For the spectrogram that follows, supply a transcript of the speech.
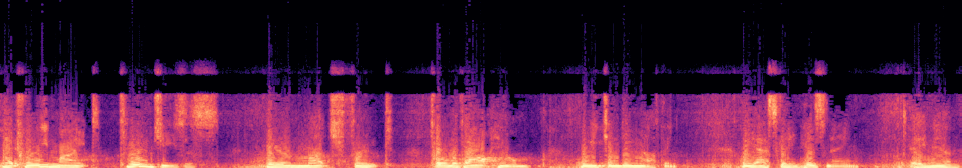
that we might, through Jesus, bear much fruit. For without him, we can do nothing. We ask it in his name. Amen.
